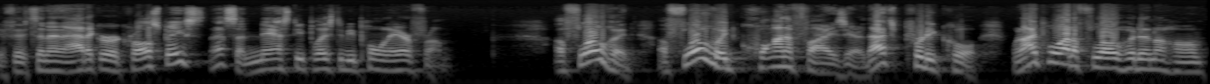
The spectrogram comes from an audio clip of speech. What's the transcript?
if it's in an attic or a crawl space, that's a nasty place to be pulling air from. A flow hood. A flow hood quantifies air. That's pretty cool. When I pull out a flow hood in a home,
